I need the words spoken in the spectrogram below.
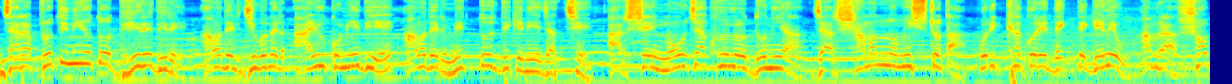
যারা প্রতিনিয়ত ধীরে ধীরে আমাদের জীবনের আয়ু কমিয়ে দিয়ে আমাদের মৃত্যুর দিকে নিয়ে যাচ্ছে। আর সেই মৌচাক হলো দুনিয়া, যার সামান্য মিষ্টতা পরীক্ষা করে দেখতে গেলেও আমরা সব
